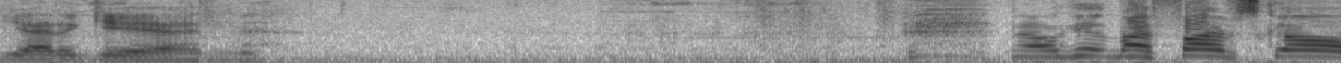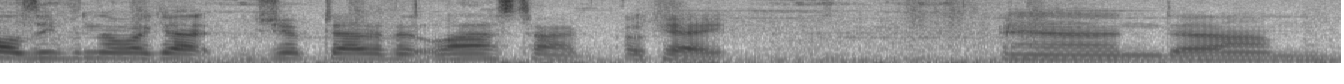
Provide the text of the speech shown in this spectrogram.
yet again. And I'll get my five skulls, even though I got gypped out of it last time. Okay. And, um...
